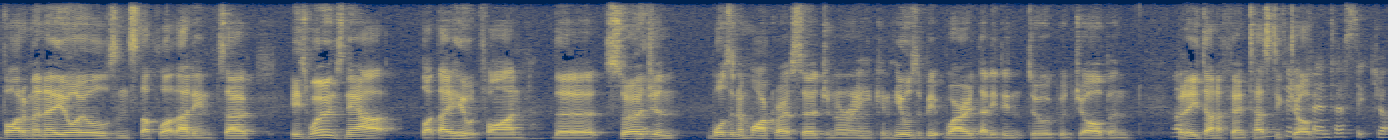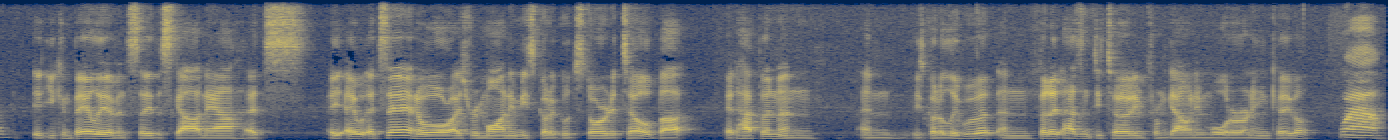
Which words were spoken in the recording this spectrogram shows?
vitamin E oils and stuff like that in. So his wounds now, like they healed fine. The surgeon wasn't a microsurgeon or anything, and he was a bit worried that he didn't do a good job, and but oh. he done a fantastic He did job. a fantastic job. it, you can barely even see the scar now. It's it, it- it's there, and it'll always remind him he's got a good story to tell. But it happened, and and he's got to live with it. And but it hasn't deterred him from going in water or anything either. Wow.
